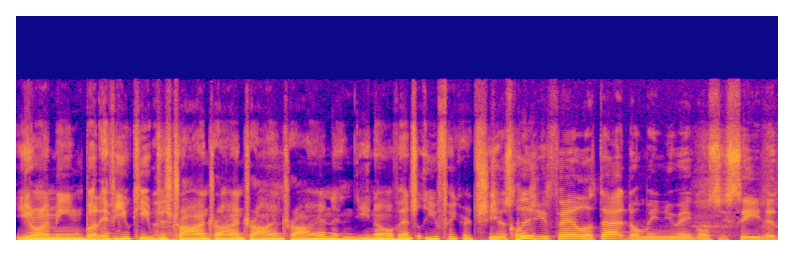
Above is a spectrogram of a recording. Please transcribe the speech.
you know what i mean but if you keep just trying trying trying trying and you know eventually you figure shit Just because you fail at that, don't mean you ain't gonna succeed at,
